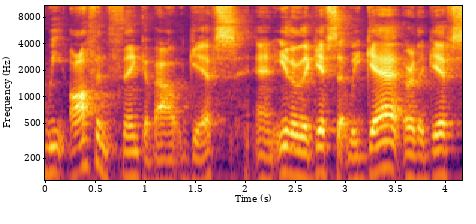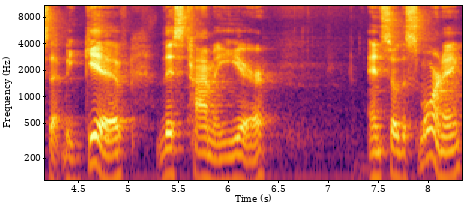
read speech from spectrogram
we often think about gifts and either the gifts that we get or the gifts that we give this time of year. And so this morning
